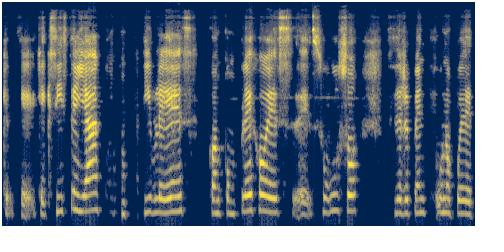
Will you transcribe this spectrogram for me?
que, existen ya, cuán compatible es, cuán complejo es su uso, de repente uno puede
